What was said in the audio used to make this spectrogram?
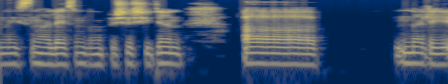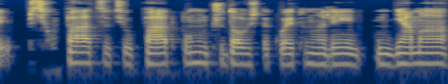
наистина е лесно да напишеш един а, нали, психопат, социопат, пълно чудовище, което нали, няма,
